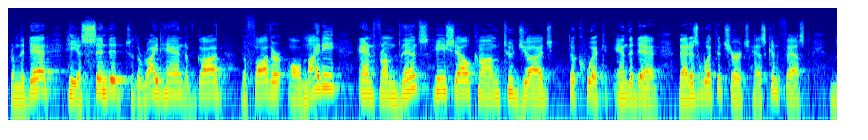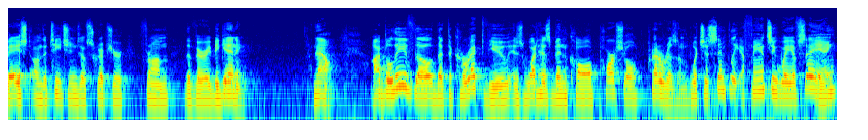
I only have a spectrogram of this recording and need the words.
from the dead, he ascended to the right hand of God the Father Almighty, and from thence he shall come to judge the quick and the dead. That is what the church has confessed based on the teachings of Scripture from the very beginning. Now, I believe, though, that the correct view is what has been called partial preterism, which is simply a fancy way of saying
